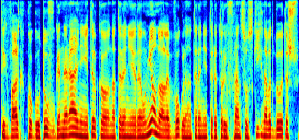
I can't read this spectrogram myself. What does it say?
tych walk kogutów, generalnie nie tylko na terenie Reunionu, ale w ogóle na terenie terytoriów francuskich. Nawet były też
